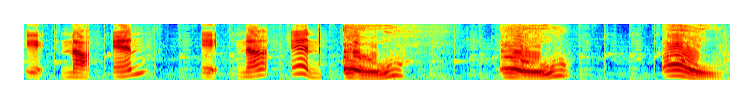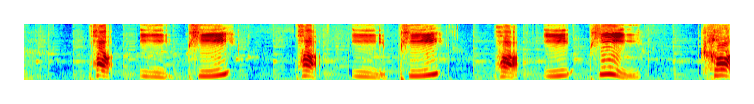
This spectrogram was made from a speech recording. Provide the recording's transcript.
E N N E N N O, O, O. P E P P E P P E P K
